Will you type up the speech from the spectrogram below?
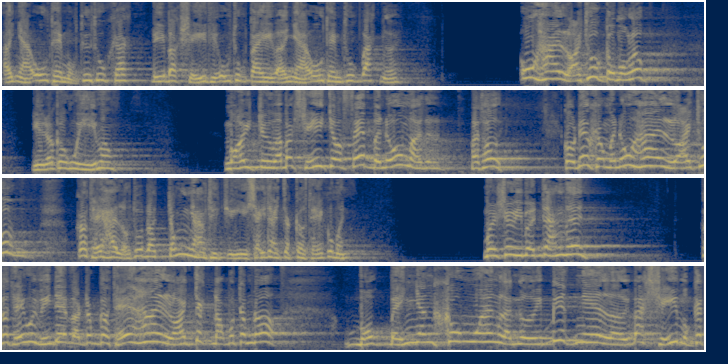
ở nhà uống thêm một thứ thuốc khác, đi bác sĩ thì uống thuốc tây và ở nhà uống thêm thuốc bắc nữa. Uống hai loại thuốc cùng một lúc, điều đó có nguy hiểm không? Ngoại trừ mà bác sĩ cho phép mình uống mà mà thôi. Còn nếu không mình uống hai loại thuốc, có thể hai loại thuốc đó chống nhau thì chuyện gì xảy ra cho cơ thể của mình? Mình sẽ bị bệnh nặng thêm. Có thể quý vị đem vào trong cơ thể hai loại chất độc ở trong đó một bệnh nhân khôn ngoan là người biết nghe lời bác sĩ một cách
